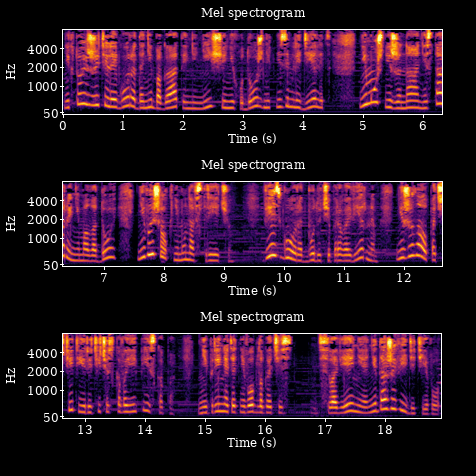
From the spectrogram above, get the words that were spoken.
никто из жителей города, ни богатый, ни нищий, ни художник, ни земледелец, ни муж, ни жена, ни старый, ни молодой, не вышел к нему навстречу. Весь город, будучи правоверным, не желал почтить еретического епископа, не принять от него благочестия, ни даже видеть его.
